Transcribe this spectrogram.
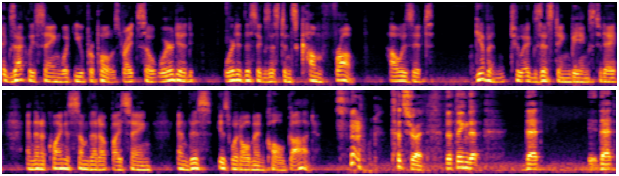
exactly saying what you proposed, right? So where did where did this existence come from? How is it given to existing beings today. And then Aquinas summed that up by saying, and this is what all men call God. That's right. The thing that, that, that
